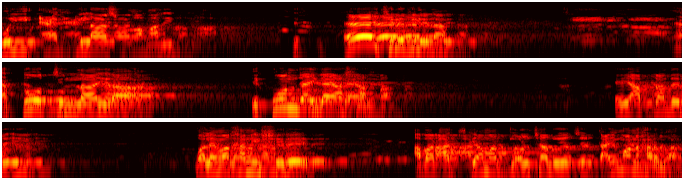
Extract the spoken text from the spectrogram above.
ওই এক গ্লাস বাবারে বাবা। এই ছেলে পেলেরা এত চিল্লা এরা, এ কোন জায়গায় আসলাম বা? এই আপনাদের এই কলেমাখানি সেরে আবার আজকে আমার জলসা রয়েছে ডায়মন্ড হারবার।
